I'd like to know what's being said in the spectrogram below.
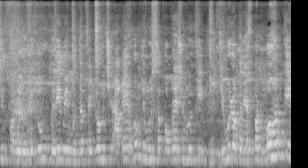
سیند باندې روزي کوو په دې به متفق کوو چې هغه هم د موږ سره کوپریشن وکړي چې موږ په خپل مهم کې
